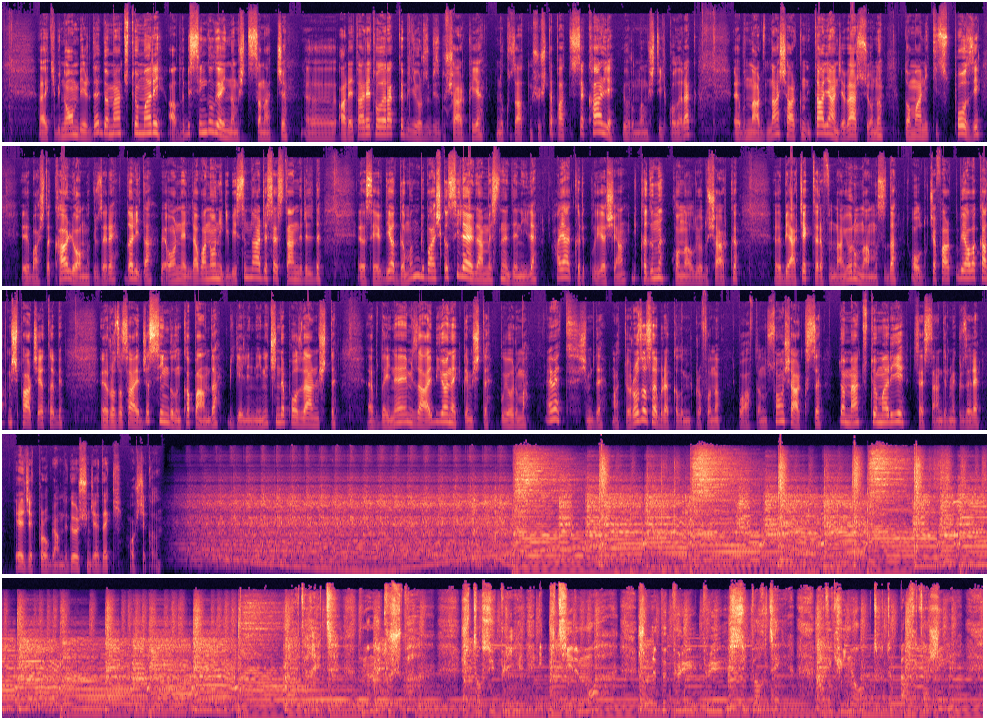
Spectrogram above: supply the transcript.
2011'de Dömen Tütö Mari adlı bir single yayınlamıştı sanatçı. Ee, aret Aret olarak da biliyoruz biz bu şarkıyı. 1963'te Patrice Carli yorumlamıştı ilk olarak. Ee, bunun ardından şarkının İtalyanca versiyonu Domaniti Sposi e, başta Carli olmak üzere Dalida ve Ornella Vanoni gibi isimlerce seslendirildi. Ee, sevdiği adamın bir başkasıyla evlenmesi nedeniyle hayal kırıklığı yaşayan bir kadını konu alıyordu şarkı. E, bir erkek tarafından yorumlanması da oldukça farklı bir hava katmış parçaya tabi. E, Rosa ayrıca single'ın kapağında bir gelinliğin içinde poz vermişti. E, bu da yine mizahi bir yön eklemişti bu yoruma. Evet şimdi Matteo Rosas'a bırakalım mikrofonu. Bu haftanın son şarkısı Dömer Tütömari'yi seslendirmek üzere. Gelecek programda görüşünceye dek hoşçakalın.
